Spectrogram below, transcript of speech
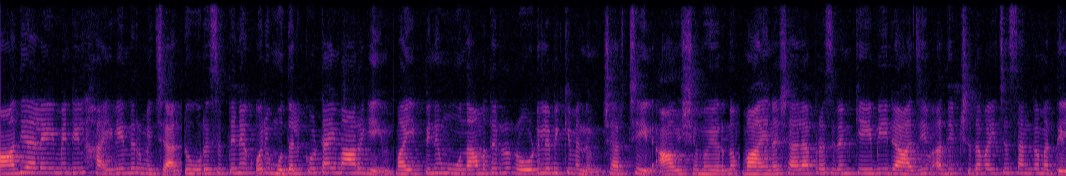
ആദ്യ അലൈൻമെന്റിൽ ഹൈവേ നിർമ്മിച്ചാൽ ടൂറിസത്തിന് ഒരു മുതൽക്കൂട്ടായി മാറുകയും വൈപ്പിന് മൂന്നാമതൊരു റോഡ് ലഭിക്കുമെന്നും ചർച്ചയിൽ ആവശ്യമുയർന്നു. വായനശാല പ്രസിഡന്റ് കെ ബി രാജീവ് അധ്യക്ഷത വഹിച്ച സംഗമത്തിൽ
